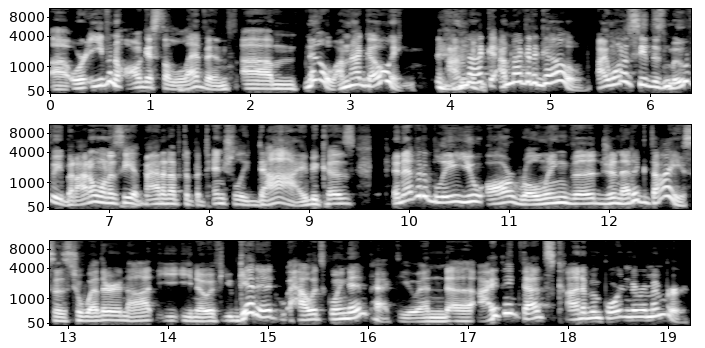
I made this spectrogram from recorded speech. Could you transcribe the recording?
Uh, or even August 11th. Um, no, I'm not going. I'm not. I'm not going to go. I want to see this movie, but I don't want to see it bad enough to potentially die because inevitably you are rolling the genetic dice as to whether or not you know if you get it, how it's going to impact you. And uh, I think that's kind of important to remember.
